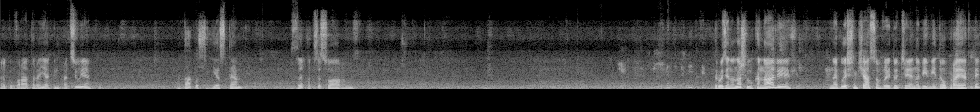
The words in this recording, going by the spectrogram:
рекуператора, як він працює. А також є стенд з аксесуарами. Друзі, на нашому каналі найближчим часом вийдуть нові відеопроекти,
